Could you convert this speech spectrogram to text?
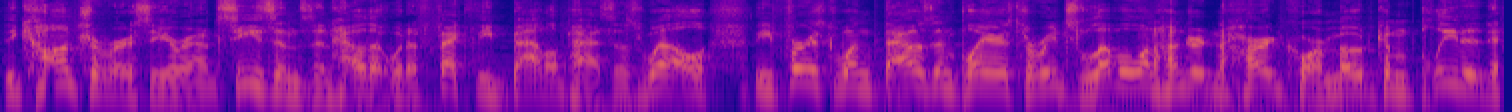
the controversy around seasons and how that would affect the battle pass as well, the first 1000 players to reach level 100 in hardcore mode completed,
